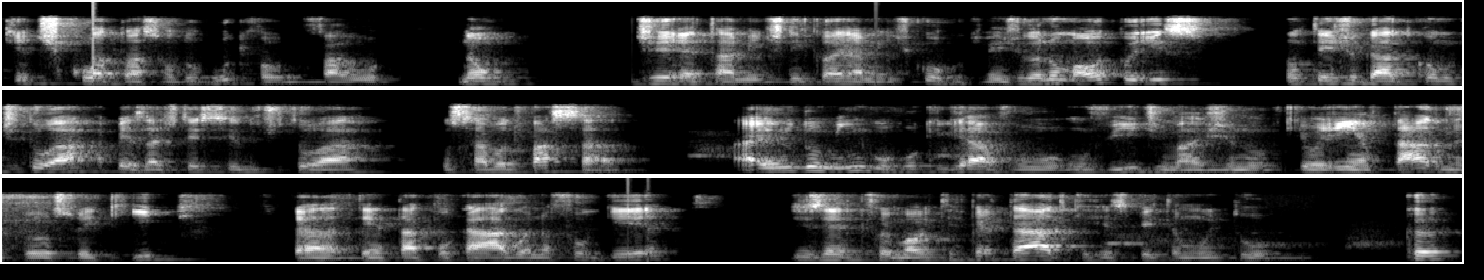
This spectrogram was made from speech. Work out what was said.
criticou a atuação do Hulk, falou, não diretamente nem claramente que o Hulk vem jogando mal e por isso não tem jogado como titular, apesar de ter sido titular no sábado passado. Aí no domingo o Hulk gravou um vídeo, imagino que orientado né, pela sua equipe, para tentar colocar água na fogueira, dizendo que foi mal interpretado, que respeita muito o Hulk.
